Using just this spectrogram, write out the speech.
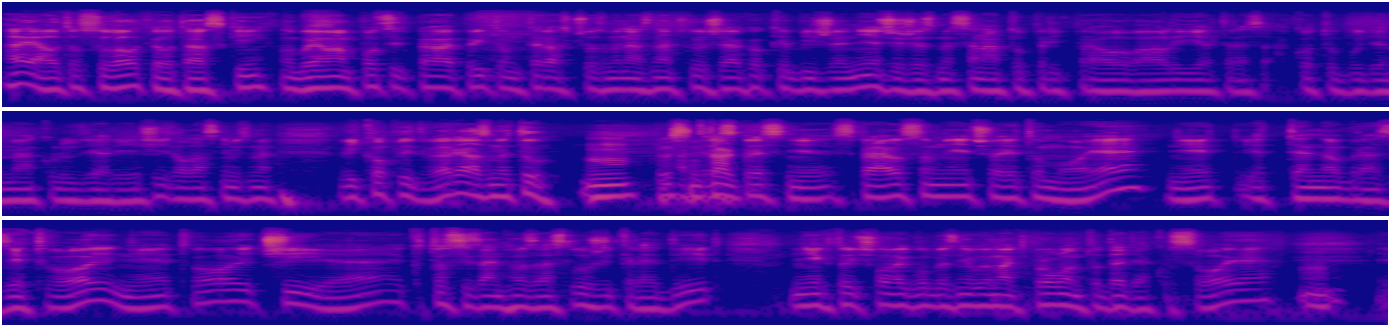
Hej, ale to sú veľké otázky, lebo ja mám pocit práve pri tom teraz, čo sme naznačili, že ako keby, že nie, že, že sme sa na to pripravovali a teraz ako to budeme ako ľudia riešiť, ale vlastne my sme vykopli dvere a sme tu. Mm, presne a teraz tak. presne, spravil som niečo, je to moje, nie, je ten obraz je tvoj, nie je tvoj, či je, kto si za neho zaslúži kredit. Niektorý človek vôbec nebude mať problém to dať ako svoje, mm.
